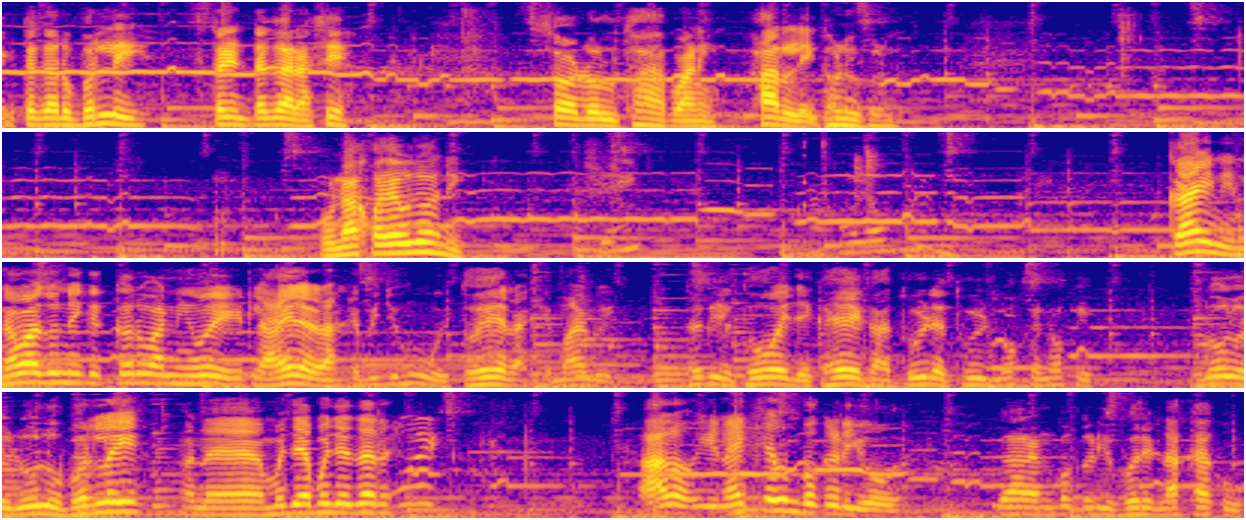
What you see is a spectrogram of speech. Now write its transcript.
એક તગારું ભરી લઈ ત્રણ તગારા છે. સો ડોલું થાય પાણી હાર લઈ ઘણું ઘણું. હું નાખવા જાવ જો નહીં? કાંઈ નહીં, નવાજો નહીં કે કરવાની હોય એટલે હાલે રાખે. બીજું શું હોય? ધોયે રાખે માંડવી. ઢગલી ધોવાઈ જાય ઘાએ ઘા ધૂળે ધૂળ નોખે નોખી. ડોલું ડોલું ભર લઈ અને મજા મજા તારે. હાલો, એ નાખી ને હવે? ગારાને પકડ્યું ભરી નાખાખું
